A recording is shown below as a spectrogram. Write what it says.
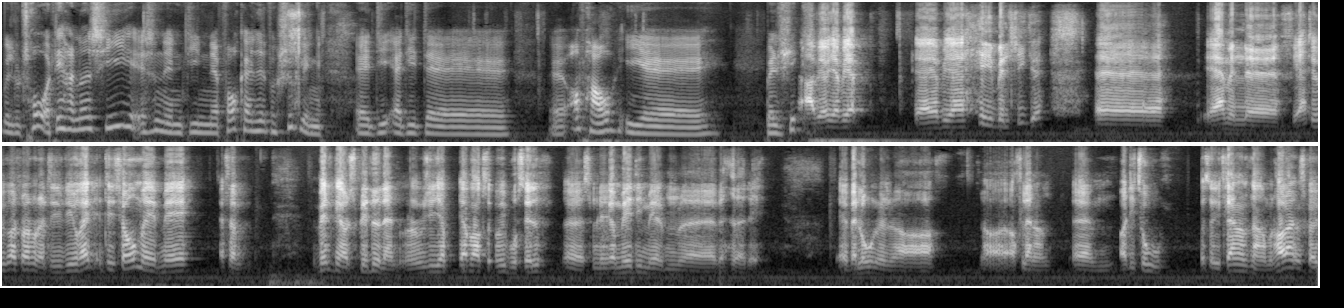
Vil du tro, at det har noget at sige, øh, sådan en, din øh, forkærlighed for cykling, øh, de, er dit øh, øh, ophav i øh, Belgik? Ja, jeg, jeg, jeg, ja, jeg, jeg er i Belgik, ja. Øh, ja, men øh, ja, det er jo et godt spørgsmål. Det, det er jo rigtig, det er sjovt med, med altså, Belgien er jo et splittet land. Og vil sige, Jeg, jeg voksede op i Bruxelles, øh, som ligger midt imellem, øh, hvad hedder det, øh, Vallonien og, og, og Flandern. Øh, og de to Altså i Flandern snakker man hollandsk, og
